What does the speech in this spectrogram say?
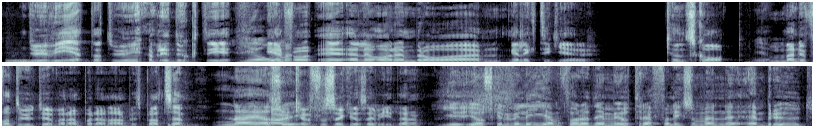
du vet att du är en jävligt duktig Jo, men- erfaren, eh, eller har en bra eh, elektrikerkunskap. Ja. Men du får inte utöva den på den arbetsplatsen. Nej, Alltså, kan få söka sig vidare. Jag skulle vilja jämföra det med att träffa liksom en, en brud.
